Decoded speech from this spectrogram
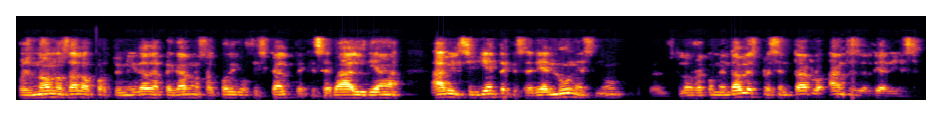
pues no nos da la oportunidad de apegarnos al código fiscal de que se va al día hábil siguiente, que sería el lunes, ¿no? Lo recomendable es presentarlo antes del día 10.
